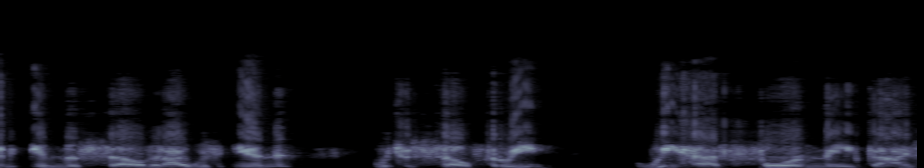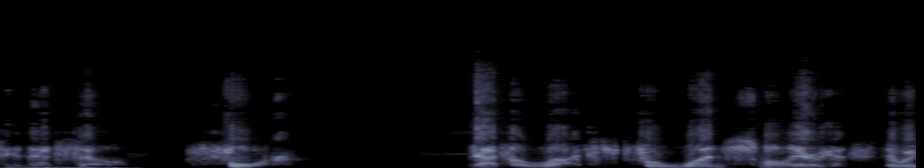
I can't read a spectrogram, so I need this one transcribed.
And in the cell that I was in, which was cell three, we had four made guys in that cell. Four. That's a lot for one small area. There was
